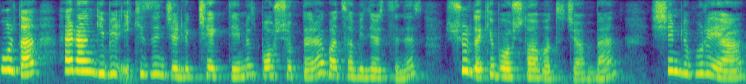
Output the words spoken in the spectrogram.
Burada herhangi bir iki zincirlik çektiğimiz boşluklara batabilirsiniz. Şuradaki boşluğa batacağım ben. Şimdi buraya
